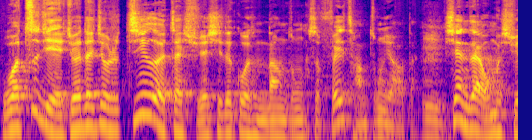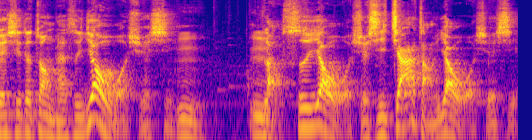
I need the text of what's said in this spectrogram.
我自己也觉得，就是饥饿在学习的过程当中是非常重要的。嗯。现在我们学习的状态是要我学习。嗯。老师要我学习，家长要我学习，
